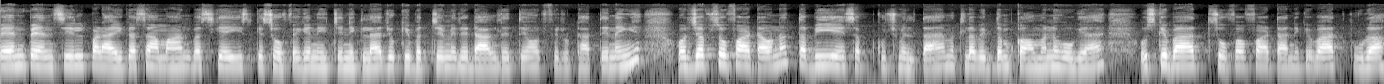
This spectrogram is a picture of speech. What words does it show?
पेन, पेंसिल, पढ़ाई का सामान, बस यही इसके सोफ़े के नीचे निकला है, जो कि बच्चे मेरे डाल देते हैं और फिर उठाते नहीं हैं। और जब सोफ़ा हटाओ ना, तभी ये सब कुछ मिलता है मतलब एकदम कॉमन हो गया है। उसके बाद सोफ़ा वोफ़ा हटाने के बाद पूरा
